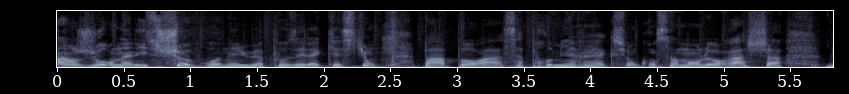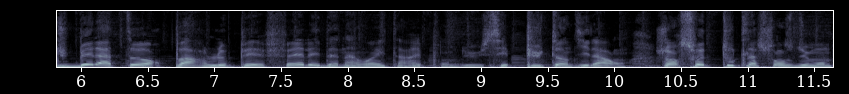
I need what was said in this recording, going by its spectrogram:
un journaliste chevronné lui a posé la question par rapport à sa première réaction concernant le rachat du Bellator par le PFL et Dana White a répondu c'est putain d'hilarant. Je leur souhaite toute la chance du monde.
